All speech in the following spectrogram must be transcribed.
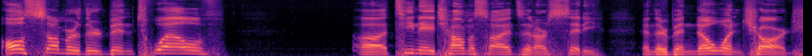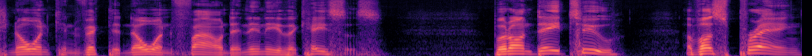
all summer there had been 12 uh, teenage homicides in our city, and there had been no one charged, no one convicted, no one found in any of the cases. But on day two of us praying,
